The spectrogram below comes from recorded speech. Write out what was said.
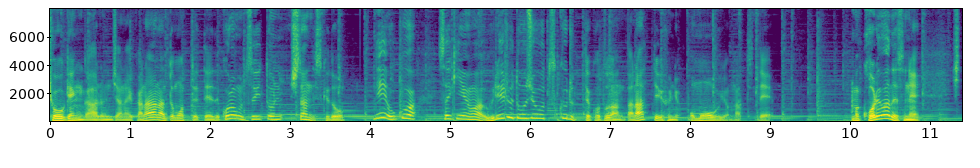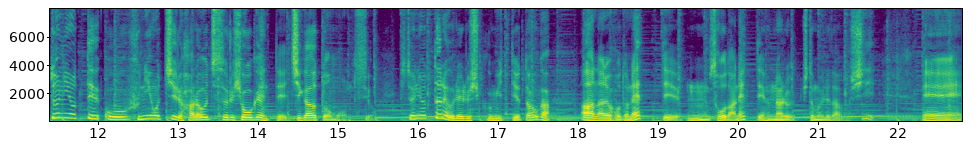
表現があるんじゃないかななんて思っててでこれもツイートにしたんですけどで僕は最近は売れる土壌を作るってことなんだなっていうふうに思うようになってて、まあ、これはですね人によってこう腑に落ちる腹落ちする表現って違うと思うんですよ。人によったら売れる仕組みって言った方がああなるほどねっていう、うん、そうだねっていうふうになる人もいるだろうし、え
